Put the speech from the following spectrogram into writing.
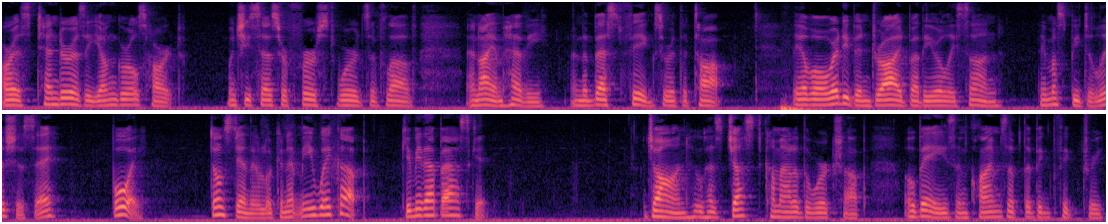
are as tender as a young girl's heart when she says her first words of love, and I am heavy, and the best figs are at the top. They have already been dried by the early sun. They must be delicious, eh? Boy, don't stand there looking at me. Wake up. Give me that basket. John, who has just come out of the workshop, obeys and climbs up the big fig tree.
